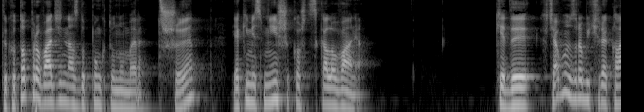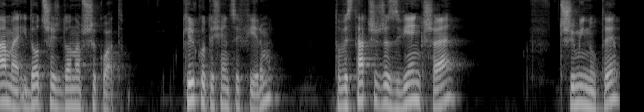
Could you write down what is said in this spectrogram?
Tylko to prowadzi nas do punktu numer 3, jakim jest mniejszy koszt skalowania. Kiedy chciałbym zrobić reklamę i dotrzeć do na przykład kilku tysięcy firm, to wystarczy, że zwiększę w 3 minuty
